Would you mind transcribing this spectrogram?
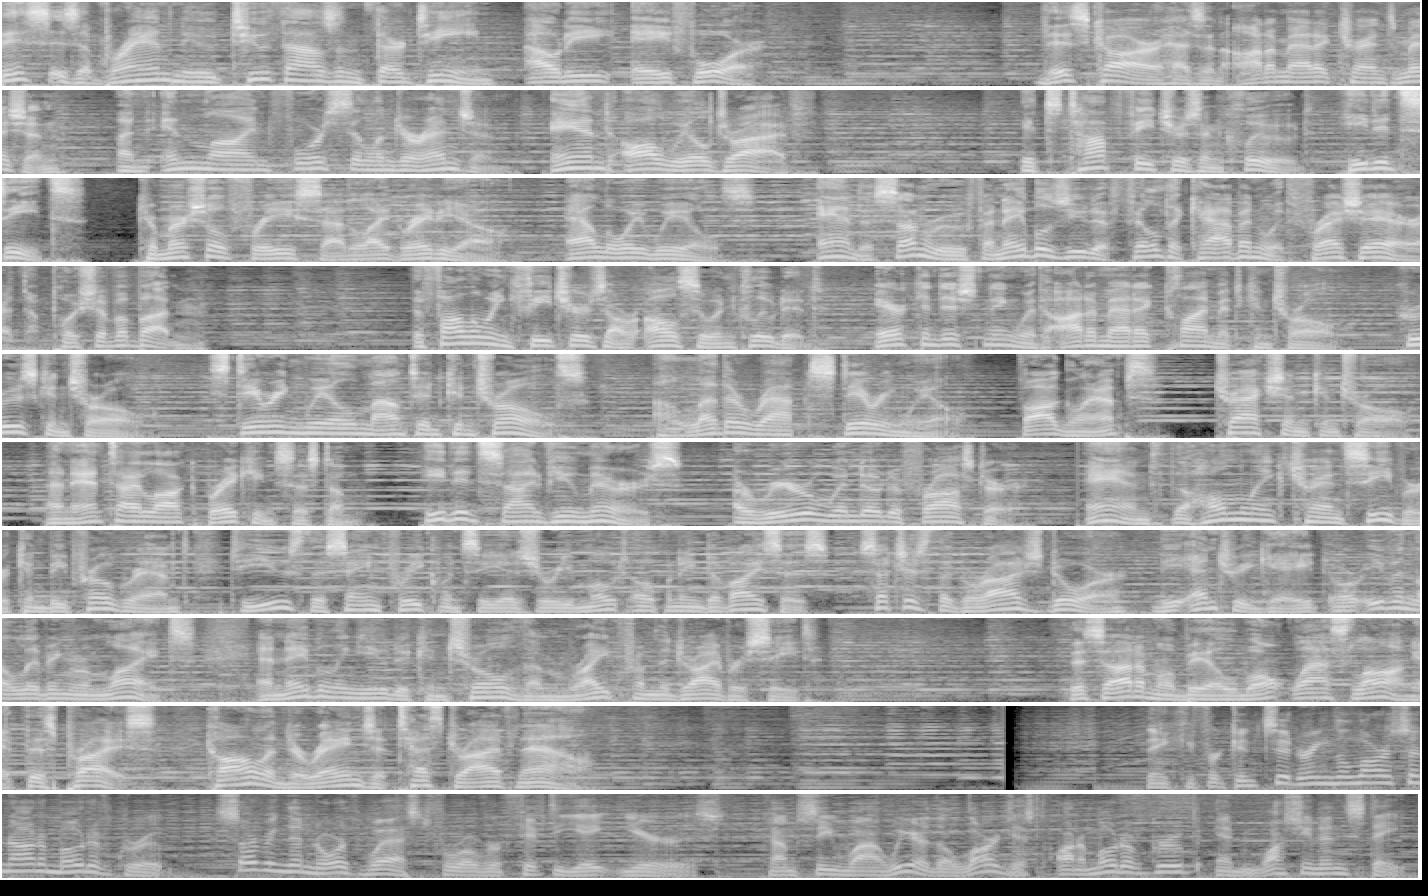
This is a brand new 2013 Audi A4. This car has an automatic transmission, an inline four-cylinder engine, and all-wheel drive. Its top features include heated seats, commercial-free satellite radio, alloy wheels, and a sunroof enables you to fill the cabin with fresh air at the push of a button. The following features are also included. Air conditioning with automatic climate control, cruise control, steering wheel mounted controls, a leather wrapped steering wheel, fog lamps, traction control, an anti-lock braking system, heated side view mirrors, a rear window defroster, and the HomeLink transceiver can be programmed to use the same frequency as your remote opening devices, such as the garage door, the entry gate, or even the living room lights, enabling you to control them right from the driver's seat. This automobile won't last long at this price. Call and arrange a test drive now. Thank you for considering the Larson Automotive Group, serving the Northwest for over 58 years. Come see why we are the largest automotive group in Washington State.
